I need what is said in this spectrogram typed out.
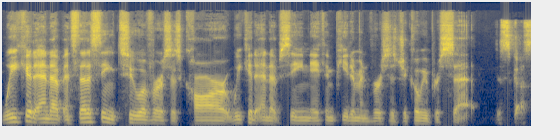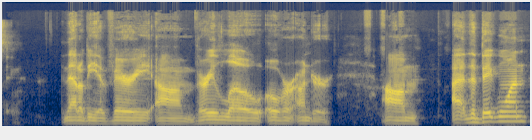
We could end up instead of seeing Tua versus Carr, we could end up seeing Nathan Peterman versus Jacoby Brissett. Disgusting. And that'll be a very, um, very low over under. Um, I, the big one,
